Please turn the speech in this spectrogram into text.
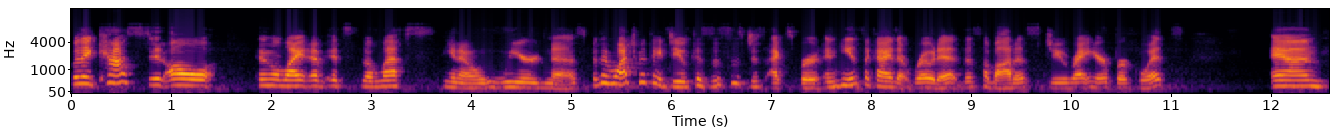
But they cast it all in the light of it's the left's, you know, weirdness. But then watch what they do because this is just expert. And he's the guy that wrote it, this Chabadist Jew right here, Berkowitz. And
